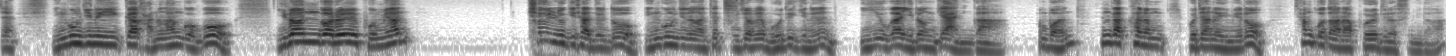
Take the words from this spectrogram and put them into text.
자, 인공지능이니까 가능한 거고 이런 거를 보면 초일류 기사들도 인공지능한테 두 점에 못 이기는 이유가 이런 게 아닌가 한번 생각하는 보자는 의미로 참고도 하나 보여드렸습니다.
